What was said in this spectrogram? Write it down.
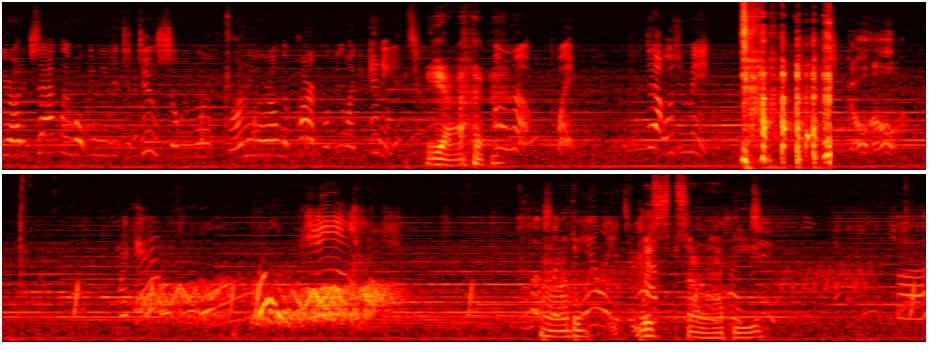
Figure out exactly what we needed to do so we weren't running around the park looking like idiots. Yeah. Oh no, wait. That was me. Go home. Looks Aw, like the aliens are wisps are uh,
